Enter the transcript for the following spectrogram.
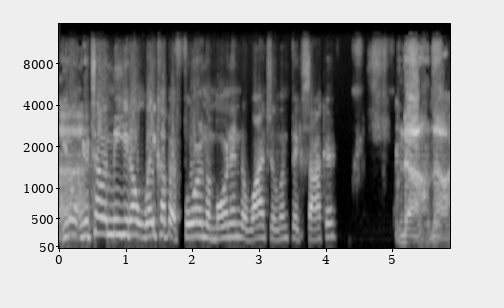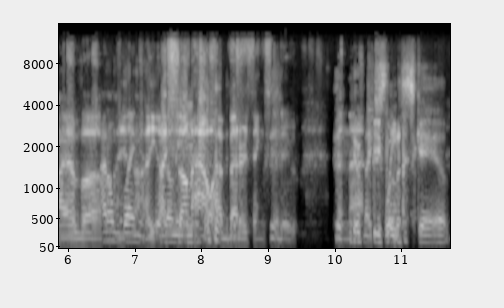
You don't. uh, You're telling me you don't wake up at four in the morning to watch Olympic soccer? no, no, I have. Uh, I don't blame you. I, I I somehow either. have better things to do than that. Like sleep. scam.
